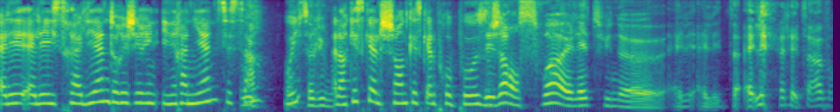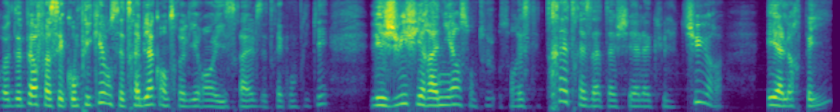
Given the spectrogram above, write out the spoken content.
Elle est, elle est israélienne d'origine iranienne, c'est ça? Oui, absolument. Alors qu'est-ce qu'elle chante, qu'est-ce qu'elle propose? Déjà en soi, elle est une, elle, elle est, elle, elle est un havre de peur. Enfin, c'est compliqué. On sait très bien qu'entre l'Iran et Israël, c'est très compliqué. Les Juifs iraniens sont toujours, sont restés très très attachés à la culture et à leur pays.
